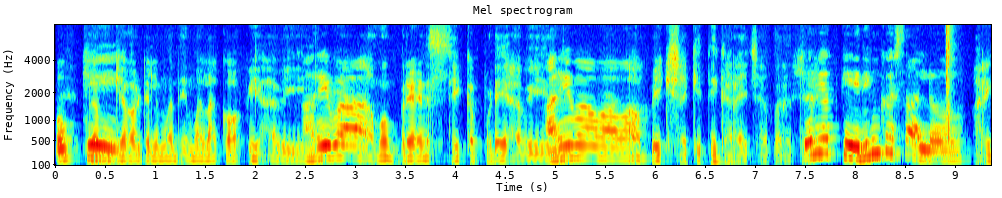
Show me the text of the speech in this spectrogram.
ओके. अमक्या हॉटेलमध्ये मला कॉफी हवी. अरे वा. अमुक ब्रँड्सचे कपडे हवे. अरे वा वा वा. अपेक्षा किती करायच्या परत सर यात केअरिंग कसं आलं? अरे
